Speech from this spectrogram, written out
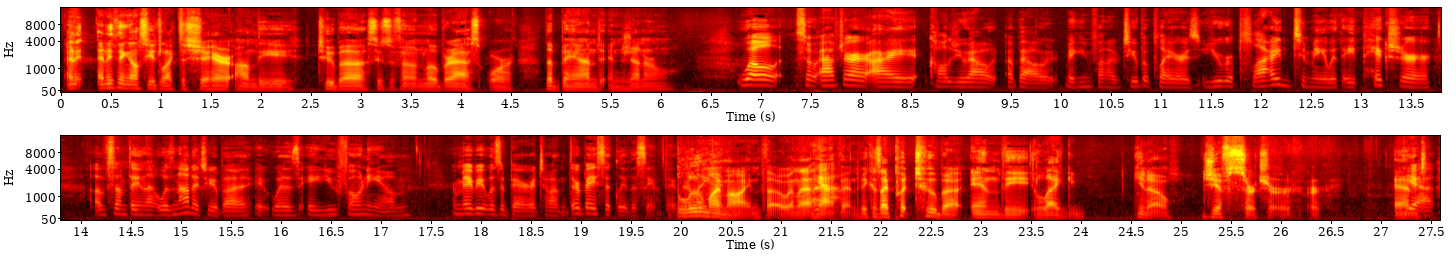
Any, anything else you'd like to share on the tuba, sousaphone, low brass, or the band in general? Well, so after I called you out about making fun of tuba players, you replied to me with a picture of something that was not a tuba. It was a euphonium, or maybe it was a baritone. They're basically the same thing. Blew like my a- mind though when that Yeah. happened because I put tuba in the like, you know, GIF searcher, or, and yeah.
